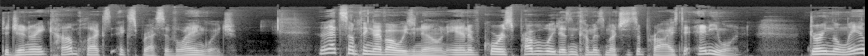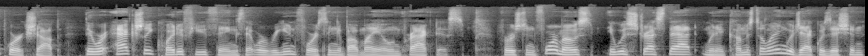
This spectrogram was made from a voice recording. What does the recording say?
to generate complex expressive language. And that's something I've always known, and of course probably doesn't come as much a surprise to anyone. During the LAMP workshop, there were actually quite a few things that were reinforcing about my own practice. First and foremost, it was stressed that, when it comes to language acquisition,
